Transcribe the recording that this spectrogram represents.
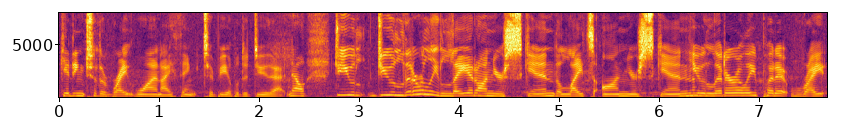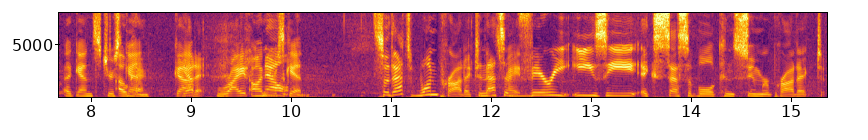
getting to the right one. I think to be able to do that. Now, do you do you literally lay it on your skin? The lights on your skin. you literally put it right against your skin. Okay, got Yep, it. Right on Now, your skin. So that's one product, and that's, That's right. a very easy, accessible consumer product.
